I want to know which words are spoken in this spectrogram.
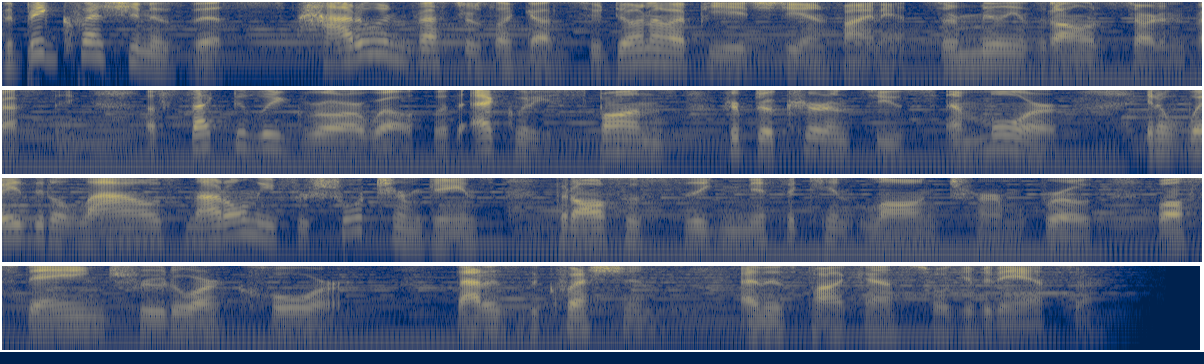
The big question is this How do investors like us, who don't have a PhD in finance or millions of dollars to start investing, effectively grow our wealth with equities, bonds, cryptocurrencies, and more in a way that allows not only for short term gains, but also significant long term growth while staying true to our core? That is the question, and this podcast will give you the answer.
